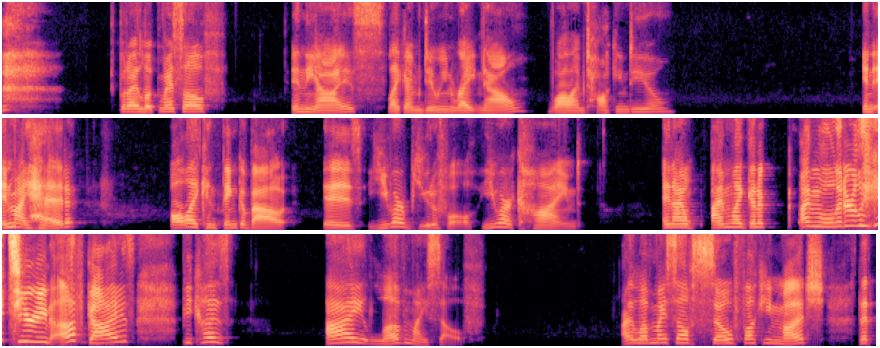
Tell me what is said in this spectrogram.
but I look myself in the eyes like I'm doing right now while I'm talking to you. And in my head, all I can think about is you are beautiful. You are kind. And I I'm like going to I'm literally tearing up, guys, because I love myself. I love myself so fucking much that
